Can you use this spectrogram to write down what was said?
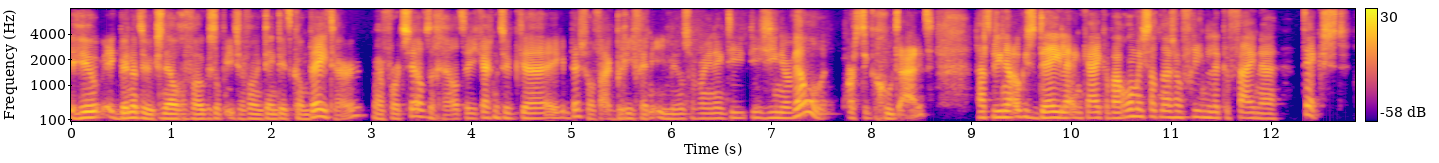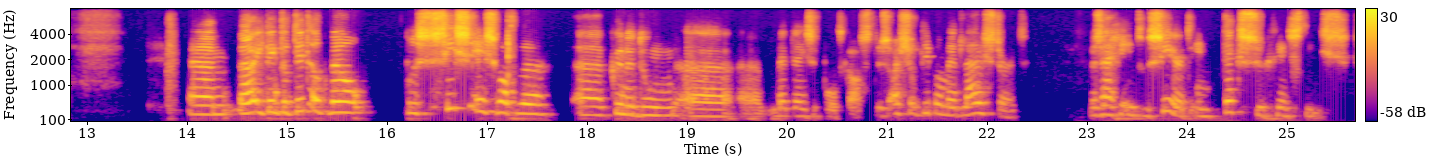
heel, ik ben natuurlijk snel gefocust op iets waarvan ik denk dit kan beter, maar voor hetzelfde geld, je krijgt natuurlijk uh, best wel vaak brieven en e-mails waarvan je denkt die, die zien er wel hartstikke goed uit. Laten we die nou ook eens delen en kijken waarom is dat nou zo'n vriendelijke, fijne tekst? Um, nou, ik denk dat dit ook wel precies is wat we uh, kunnen doen uh, uh, met deze podcast. Dus als je op dit moment luistert, we zijn geïnteresseerd in tekstsuggesties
